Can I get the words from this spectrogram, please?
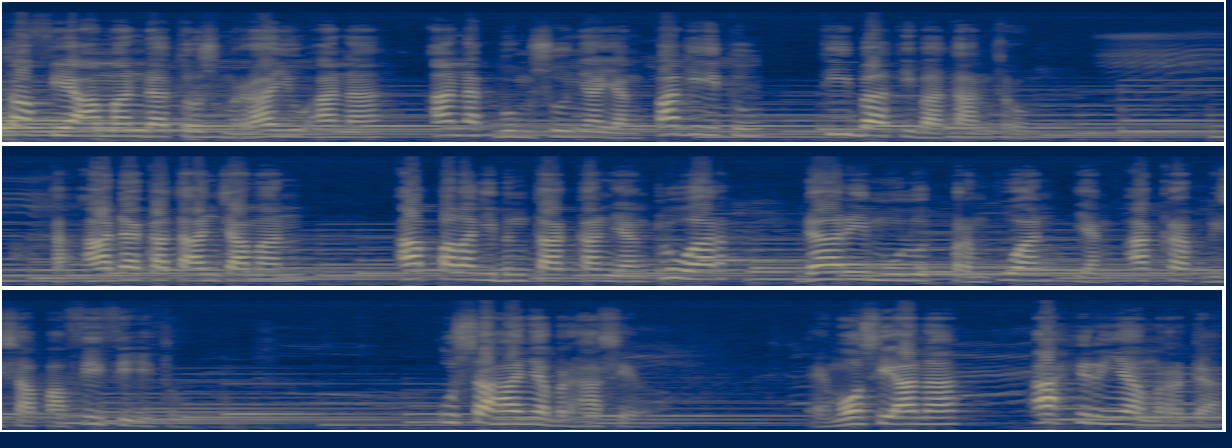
Octavia Amanda terus merayu Ana, anak bungsunya yang pagi itu tiba-tiba tantrum. Tak ada kata ancaman, apalagi bentakan yang keluar dari mulut perempuan yang akrab disapa Vivi itu. Usahanya berhasil. Emosi Ana akhirnya mereda.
